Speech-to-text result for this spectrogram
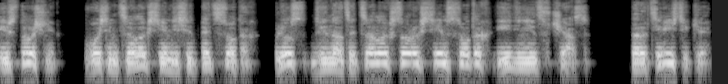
Источник. 8,75 плюс 12,47 единиц в час. Характеристики.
